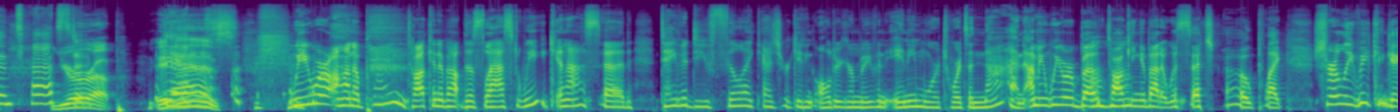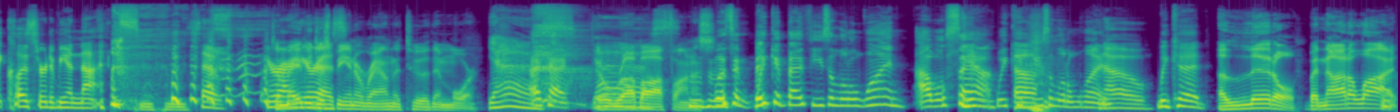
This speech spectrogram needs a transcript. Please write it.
fantastic. of Europe. It is. Yes. we were on a plane talking about this last week, and I said, David, do you feel like as you're getting older, you're moving any more towards a nine? I mean, we were both mm-hmm. talking about it with such hope. Like, surely we can get closer to being nines. Mm-hmm. So you're So maybe heroes. just being around the two of them more. yes. Okay. It'll rub off on us. Listen, we could both use a little one. I will say Yeah. we could Ugh. use a little one. No. We could. A little, but not a lot.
